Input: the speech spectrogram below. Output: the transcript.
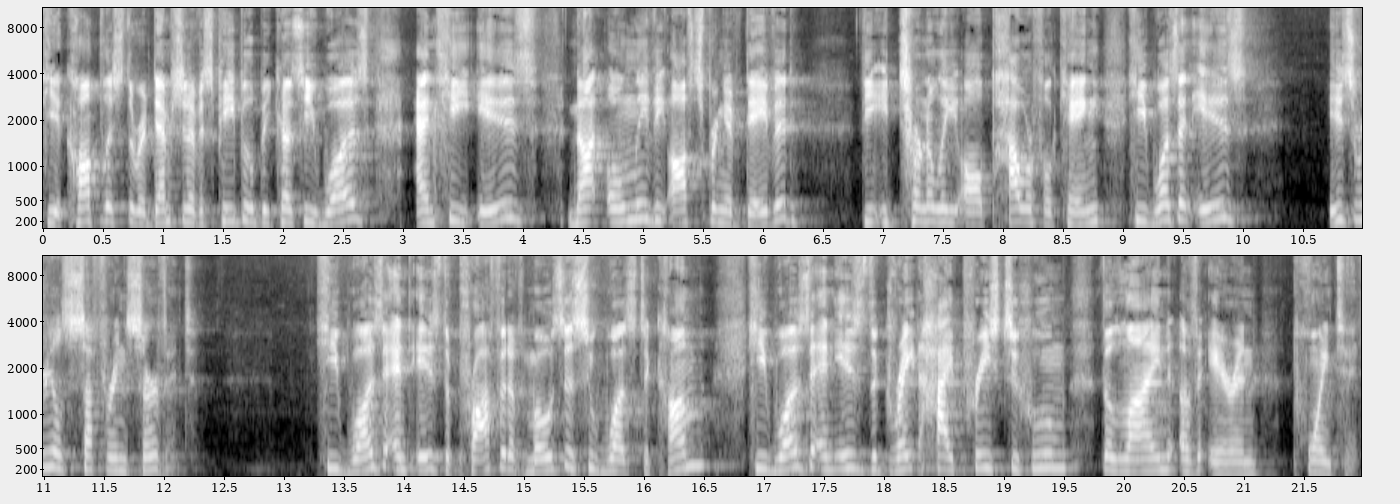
He accomplished the redemption of his people because he was and he is not only the offspring of David, the eternally all powerful king, he was and is Israel's suffering servant. He was and is the prophet of Moses who was to come. He was and is the great high priest to whom the line of Aaron pointed.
